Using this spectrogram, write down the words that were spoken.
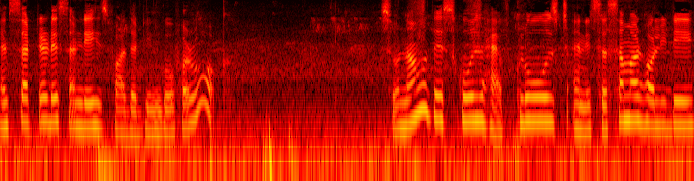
and Saturday, Sunday, his father didn't go for walk. So now the schools have closed and it's a summer holiday.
